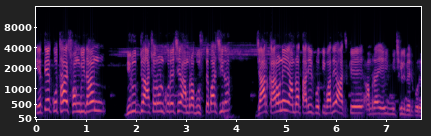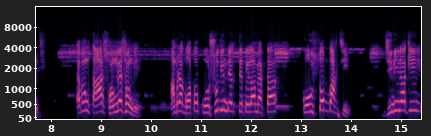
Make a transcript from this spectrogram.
এতে কোথায় সংবিধান বিরুদ্ধে আচরণ করেছে আমরা বুঝতে পারছি না। যার কারণেই আমরা তারই প্রতিবাদে আজকে আমরা এই মিছিল বের করেছি। এবং তার সঙ্গে সঙ্গে আমরা গত পরশুদিন দেখতে পেলাম একটা কৌস্তব বাগচি। যিনি নাকি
